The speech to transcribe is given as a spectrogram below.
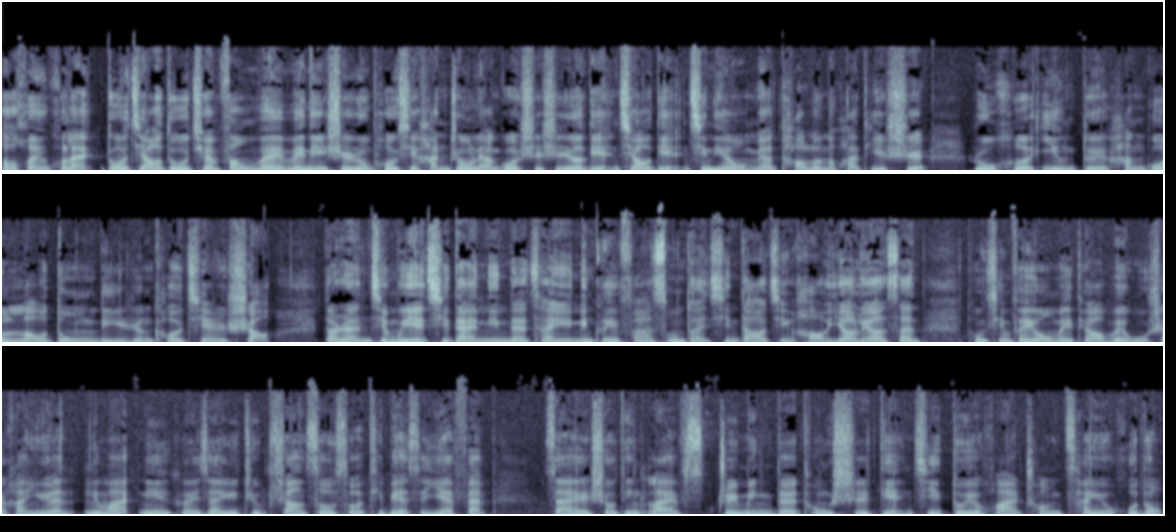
好的，欢迎回来，多角度、全方位为您深入剖析韩中两国实时热点焦点。今天我们要讨论的话题是如何应对韩国劳动力人口减少。当然，节目也期待您的参与。您可以发送短信到井号幺零幺三，通信费用每条为五十韩元。另外，您也可以在 YouTube 上搜索 TBS EFM，在收听 Live Streaming 的同时点击对话窗参与互动。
